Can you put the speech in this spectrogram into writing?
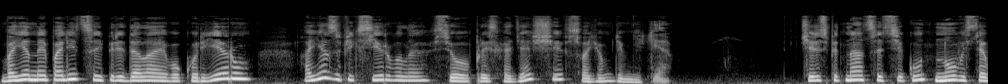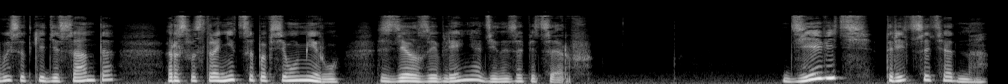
Военная полиция передала его курьеру, а я зафиксировала все происходящее в своем дневнике. Через 15 секунд новость о высадке десанта распространится по всему миру, сделал заявление один из офицеров. 9:31.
